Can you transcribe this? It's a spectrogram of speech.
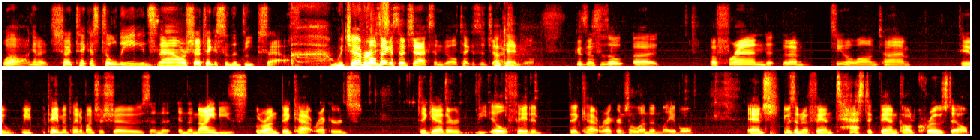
well, I'm gonna should I take us to Leeds now or should I take us to the deep south? Whichever. I'll take us to Jacksonville. I'll take us to Okay. Jacksonville. Because this is a uh, a friend that I haven't seen in a long time who we pavement played a bunch of shows in the in the nineties. We were on Big Cat Records together, the ill fated Big Cat Records, a London label. And she was in a fantastic band called Crowsdale.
